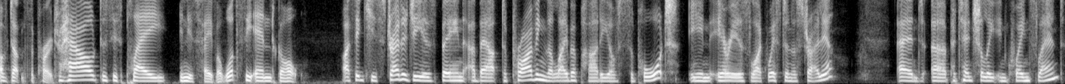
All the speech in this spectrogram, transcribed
of Dutton's approach? How does this play in his favour? What's the end goal? I think his strategy has been about depriving the Labor Party of support in areas like Western Australia and uh, potentially in Queensland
